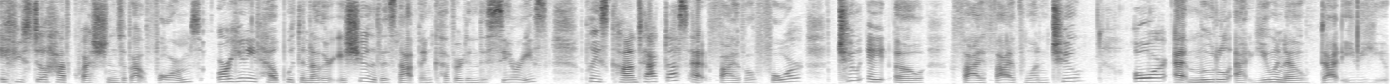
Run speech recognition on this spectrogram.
If you still have questions about forms, or you need help with another issue that has not been covered in this series, please contact us at 504-280-5512 or at moodle at uno.edu.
